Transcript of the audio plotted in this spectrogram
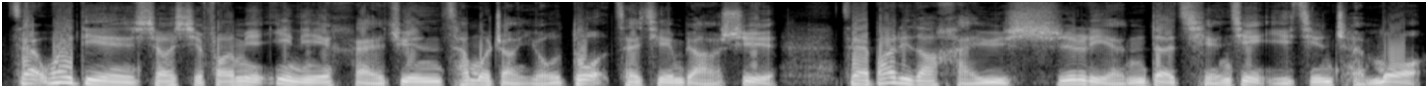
在外电消息方面，印尼海军参谋长尤多在今表示，在巴厘岛海域失联的前舰已经沉没，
